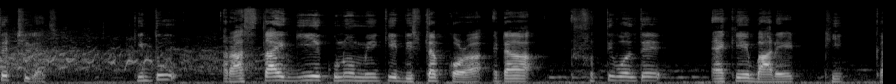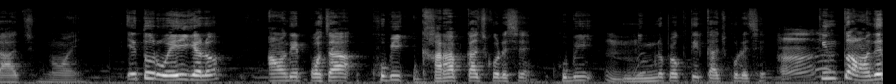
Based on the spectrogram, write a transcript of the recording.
সে ঠিক আছে। কিন্তু রাস্তায় গিয়ে কোনো মেয়েকে ডিস্টার্ব করা এটা সত্যি বলতে একেবারে ঠিক কাজ নয়। এ তো রয়েই গেল। আমাদের পচা খুবই খারাপ কাজ করেছে। খুবই নিম্ন প্রকৃতির কাজ করেছে। কিন্তু আমাদের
